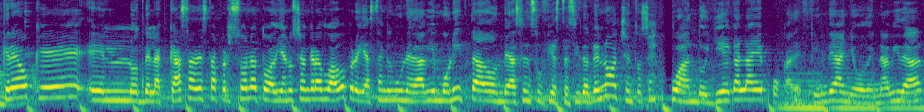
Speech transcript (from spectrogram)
Creo que eh, los de la casa de esta persona todavía no se han graduado, pero ya están en una edad bien bonita donde hacen sus fiestecitas de noche. Entonces, cuando llega la época de fin de año o de Navidad,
